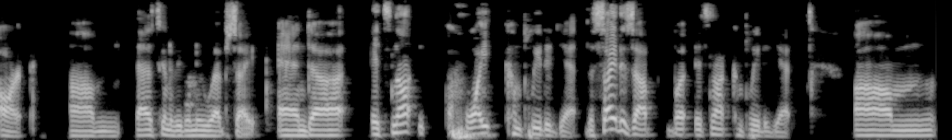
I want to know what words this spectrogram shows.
Art. Um, that's going to be the new website. And, uh, it's not quite completed yet. The site is up, but it's not completed yet. Um,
